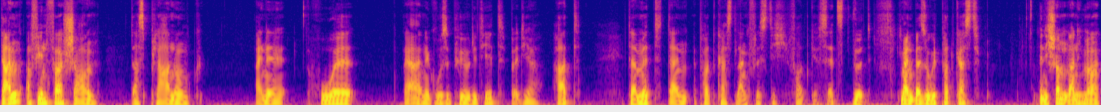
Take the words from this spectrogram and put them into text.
Dann auf jeden Fall schauen, dass Planung eine hohe ja, eine große Priorität bei dir hat, damit dein Podcast langfristig fortgesetzt wird. Ich meine, bei SoGit Podcast bin ich schon manchmal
